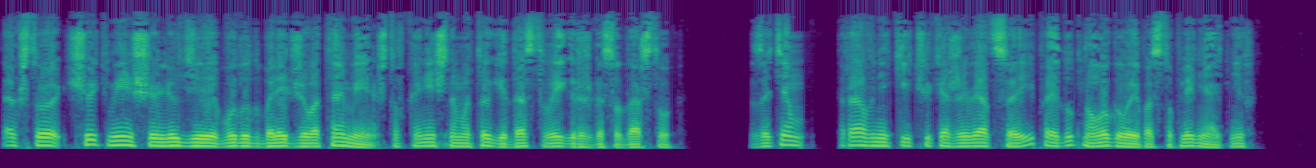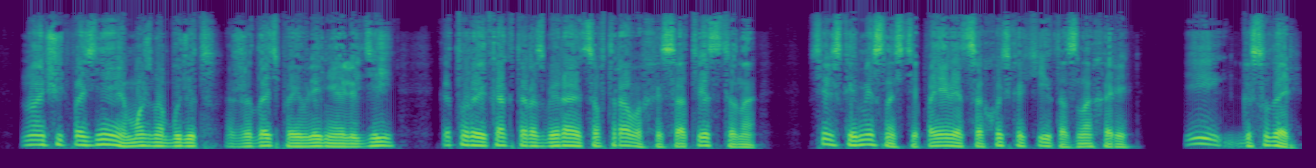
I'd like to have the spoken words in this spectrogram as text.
Так что чуть меньше люди будут болеть животами, что в конечном итоге даст выигрыш государству. Затем Травники чуть оживятся и пойдут налоговые поступления от них. Ну а чуть позднее можно будет ожидать появления людей, которые как-то разбираются в травах, и, соответственно, в сельской местности появятся хоть какие-то знахари. И государь.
